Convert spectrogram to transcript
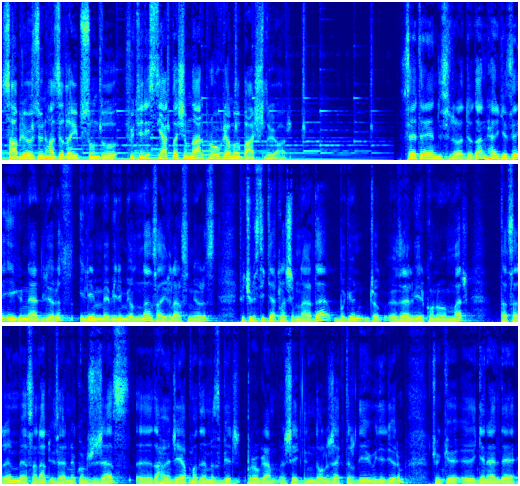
Sabri Öz'ün hazırlayıp sunduğu Fütürist Yaklaşımlar programı başlıyor. ST Endüstri Radyo'dan herkese iyi günler diliyoruz. İlim ve bilim yolundan saygılar sunuyoruz. Fütüristik yaklaşımlarda bugün çok özel bir konuğum var. Tasarım ve sanat üzerine konuşacağız. Ee, daha önce yapmadığımız bir program şeklinde olacaktır diye ümit ediyorum. Çünkü e, genelde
